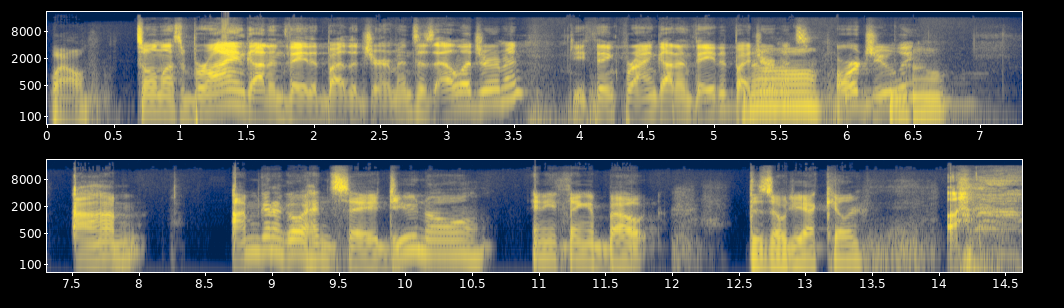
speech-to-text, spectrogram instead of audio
Well, so unless Brian got invaded by the Germans, is Ella German? Do you think Brian got invaded by no, Germans or Julie? No. Um, I'm gonna go ahead and say, do you know anything about the Zodiac killer?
